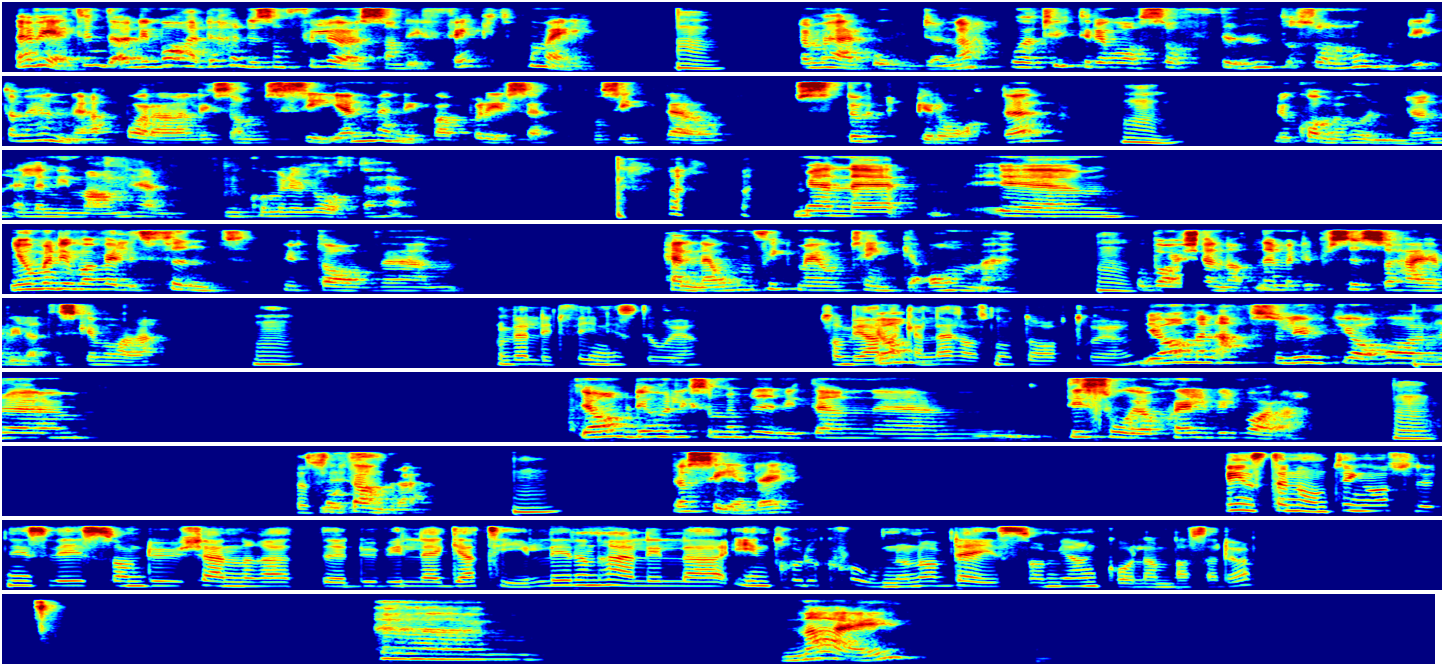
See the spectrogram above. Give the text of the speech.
jag vet inte, det, var, det hade som förlösande effekt på mig. Mm. De här orden. Och jag tyckte det var så fint och så modigt av henne att bara liksom se en människa på det sättet. Hon sitter där och störtgråter. Mm. Nu kommer hunden, eller min man hem. Nu kommer det låta här. Men eh, eh, Jo, men det var väldigt fint utav eh, henne och hon fick mig att tänka om. Mm. Och bara känna att nej, men det är precis så här jag vill att det ska vara. Mm. En väldigt fin historia som vi alla ja. kan lära oss något av tror jag. Ja, men absolut. Jag har mm. eh, Ja, det har liksom blivit en... Eh, det är så jag själv vill vara. Mm. Mot andra. Mm. Jag ser dig. Finns det någonting avslutningsvis som du känner att eh, du vill lägga till i den här lilla introduktionen av dig som Hjärnkollambassadör? Um, nej.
